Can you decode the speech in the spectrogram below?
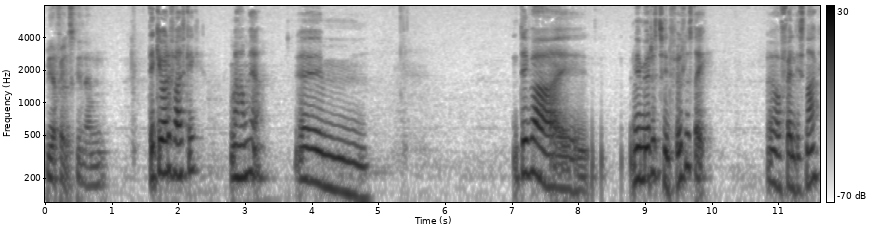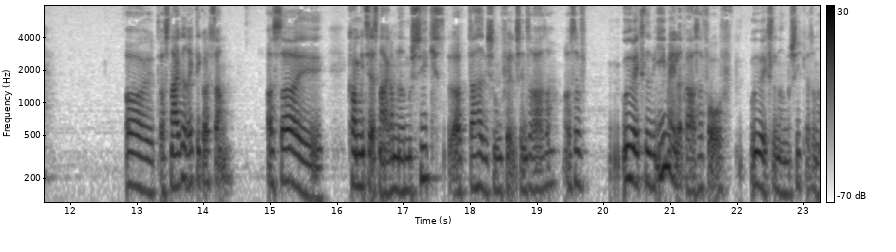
mere forelsket i hinanden. Det gjorde det faktisk ikke med ham her. Øhm, det var, øh, vi mødtes til en fødselsdag, øh, og faldt i snak. Og, og snakkede rigtig godt sammen. Og så øh, kom vi til at snakke om noget musik, og der havde vi sådan nogle fælles interesser. Og så udvekslede vi e-mailadresser for at udveksle noget musik og sådan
